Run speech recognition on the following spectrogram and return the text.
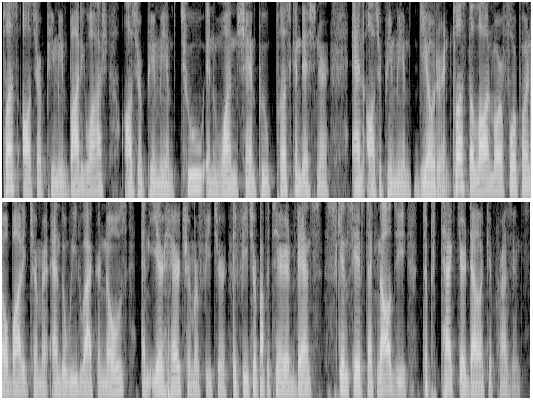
plus Ultra Premium Body Wash, Ultra Premium 2-in-1 shampoo plus conditioner, and Ultra Premium deodorant. Plus the Lawnmower 4.0 body trimmer and the Weed Whacker nose and ear hair trimmer feature. They feature proprietary advanced skin-safe technology to protect your delicate presence.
